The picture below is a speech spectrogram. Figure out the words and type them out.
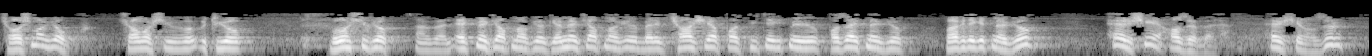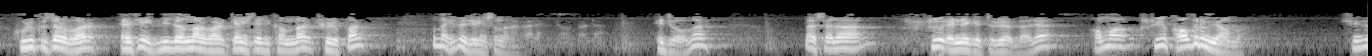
Çalışmak yok. Çamaşır yok, ütü yok. Bulaşık yok. Yani böyle ekmek yapmak yok, yemek yapmak yok, böyle çarşı yapmak, pikniğe gitmek yok, pazar etmek yok, markete gitmek yok. Her şey hazır böyle. Her şey hazır. Huri kızlar var, erkek vildanlar var, genç delikanlılar, çocuklar. Bunlar hizmet ediyor insanlara böyle. böyle. Ediyorlar. Mesela su eline getiriyor böyle. Ama suyu kaldırmıyor ama. Çünkü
